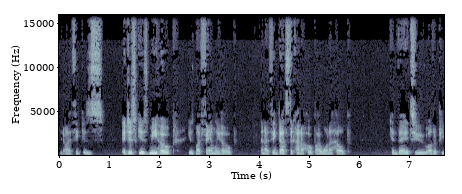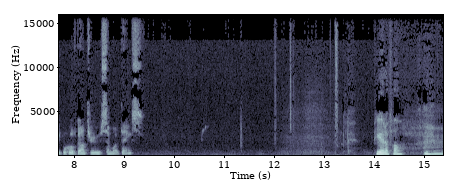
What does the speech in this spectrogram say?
you know, I think is it just gives me hope, gives my family hope, and I think that's the kind of hope I want to help convey to other people who have gone through similar things. Beautiful. Mm-hmm.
